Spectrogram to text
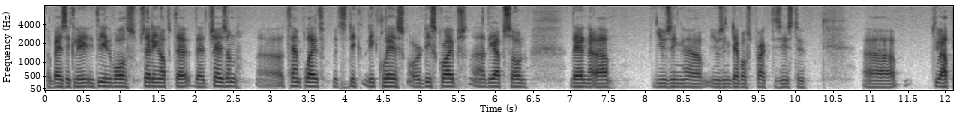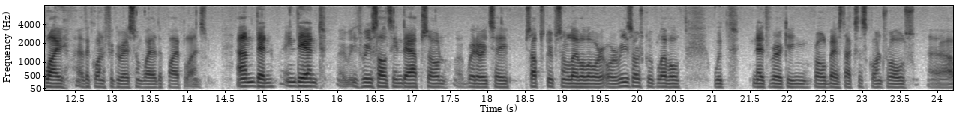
So basically it involves setting up the the JSON uh, template which mm-hmm. declares or describes uh, the app zone, then using using DevOps practices to apply the configuration via the pipelines. And then in the end, uh, it results in the app zone, uh, whether it's a subscription level or resource group level with networking, role-based access controls, uh,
